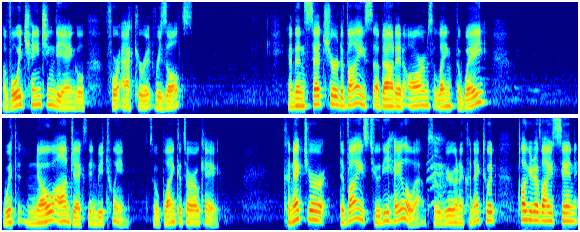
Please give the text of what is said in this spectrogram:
Avoid changing the angle for accurate results. And then set your device about an arm's length away with no objects in between. So blankets are okay. Connect your device to the Halo app. So we're going to connect to it, plug your device in.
